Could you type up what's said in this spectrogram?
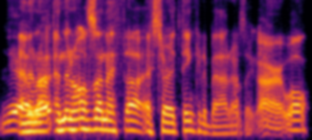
Yeah. and then I, and then all of a sudden I thought I started thinking about it. I was like, all right, well,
